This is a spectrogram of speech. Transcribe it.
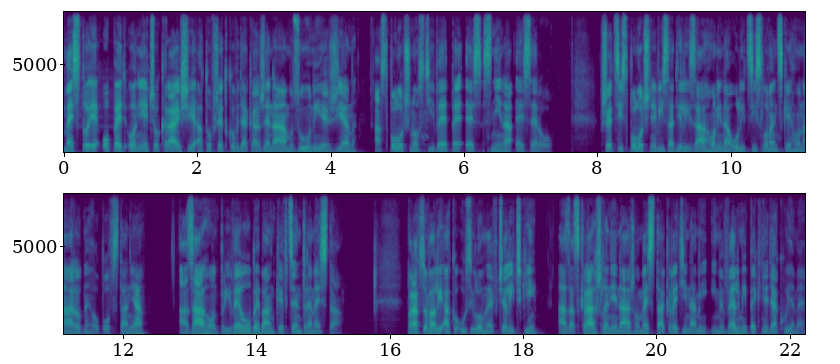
Mesto je opäť o niečo krajšie a to všetko vďaka ženám z Únie žien a spoločnosti VPS Snina SRO. Všetci spoločne vysadili záhony na ulici Slovenského národného povstania a záhon pri VUB banke v centre mesta. Pracovali ako usilovné včeličky a za skrášlenie nášho mesta kvetinami im veľmi pekne ďakujeme.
